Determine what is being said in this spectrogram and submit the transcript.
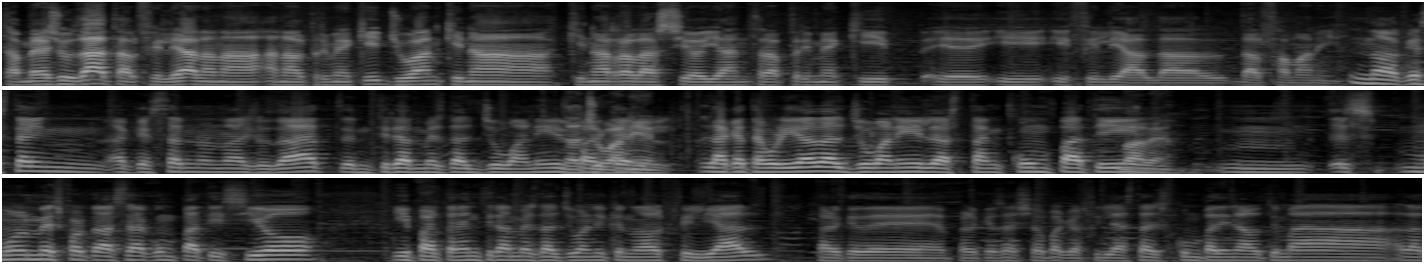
també ha ajudat el filial en, a, en el primer equip. Joan, quina, quina relació hi ha entre primer equip i, i, i filial del, del femení? No, aquest any, aquest any no n'ha ajudat, hem tirat més del juvenil, Del perquè juvenil. la categoria del juvenil estan competint, Vale. mm, és molt més forta la seva competició, i per tant hem tirat més del juvenil que no del filial, perquè, de, perquè és això, perquè el filial està competint a l'última a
